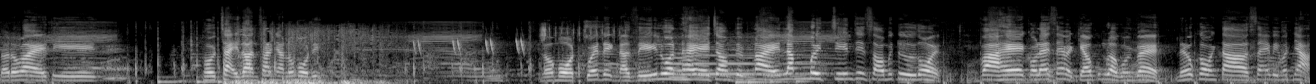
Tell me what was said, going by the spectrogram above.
Giờ đấu này thì Thôi chạy dần sang nhà lô một đi. Lô một quyết định là dí luôn hệ trong tiếng này 59 trên 64 rồi. Và He có lẽ sẽ phải kéo cung đầu của mình về. Nếu không, anh ta sẽ bị mất nhà.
